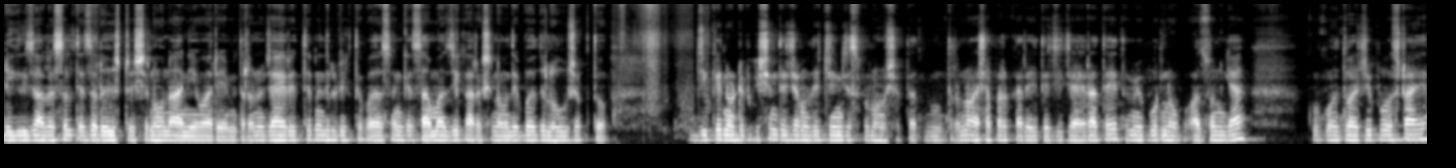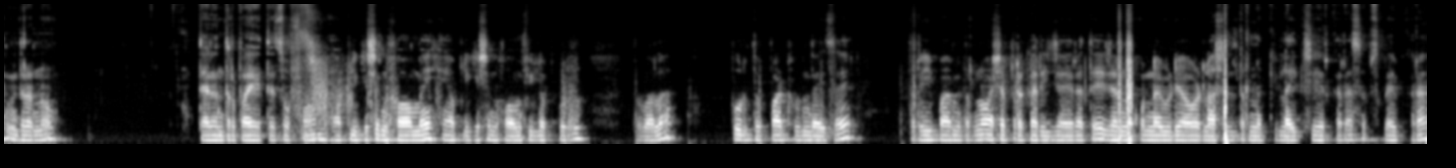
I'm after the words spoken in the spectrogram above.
डिग्री झालं असेल त्याचं रजिस्ट्रेशन होणं अनिवार्य आहे मित्रांनो. जाहिरातीमधील रिक्त पदासंख्या सामाजिक आरक्षणामध्ये बदल होऊ शकतो. जी काही नोटिफिकेशन त्याच्यामध्ये चेंजेस पण होऊ शकतात मित्रांनो. अशा प्रकारे त्याची जाहिरात आहे. तुम्ही पूर्ण वाचून घ्या. खूप महत्त्वाची पोस्ट आहे मित्रांनो. त्यानंतर पाहिजे त्याचं फॉर्म ॲप्लिकेशन फॉर्म आहे. हे ॲप्लिकेशन फॉर्म फिलअप करून तुम्हाला पुरतं पाठवून द्यायचं आहे. तर ही पहा मित्रांनो अशा प्रकारे जाहिरात आहे. ज्यांना कोणा व्हिडिओ आवडला असेल तर नक्की लाईक शेअर करा सबस्क्राईब करा.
